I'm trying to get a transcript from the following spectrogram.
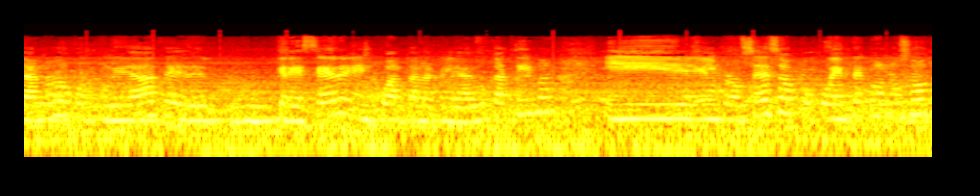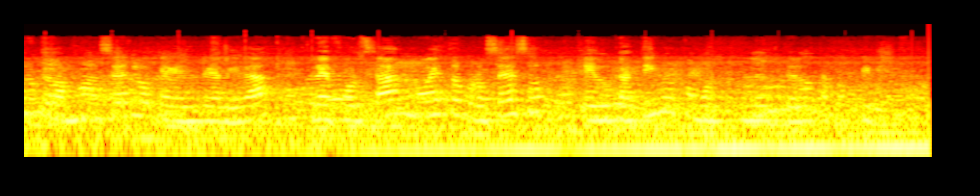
darnos la oportunidad de crecer en cuanto a la calidad educativa y el proceso pues, cuente con nosotros que vamos a hacer lo que en realidad reforzar nuestro proceso educativo como de lo estamos pidiendo.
